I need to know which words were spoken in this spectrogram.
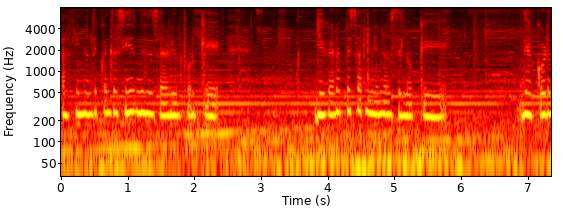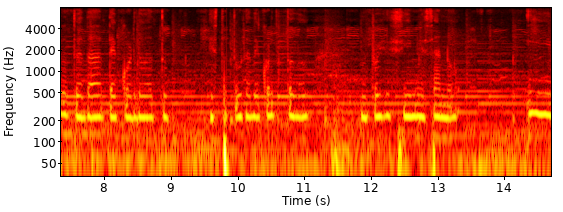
al final de cuentas sí es necesario porque llegar a pesar menos de lo que, de acuerdo a tu edad, de acuerdo a tu estatura, de acuerdo a todo, pues sí no es sano. Y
